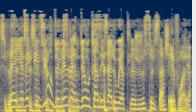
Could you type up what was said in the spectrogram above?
S'il Ben, il avait été vu en il devrait 2022 au camp des Alouettes, là, juste tu le saches. Et voilà.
